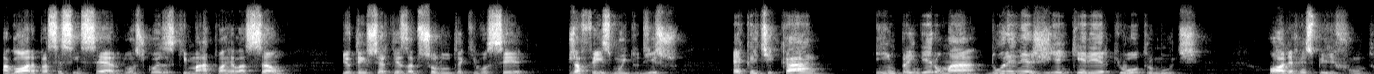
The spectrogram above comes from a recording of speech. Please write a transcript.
Agora, para ser sincero, duas coisas que matam a relação, e eu tenho certeza absoluta que você já fez muito disso, é criticar e empreender uma dura energia em querer que o outro mude. Olha, respire fundo.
